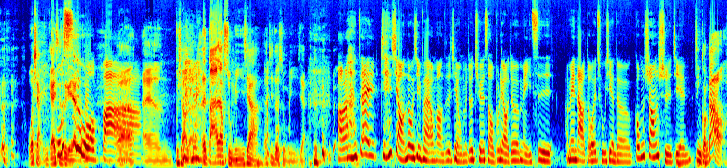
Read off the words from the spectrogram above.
我想应该是这个样子，不是我吧？嗯，不晓得，大家要署名一下，要记得署名一下。好了，在揭晓怒气排行榜之前，我们就缺少不了，就是每一次。Amanda 都会出现的工商时间，进广告。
